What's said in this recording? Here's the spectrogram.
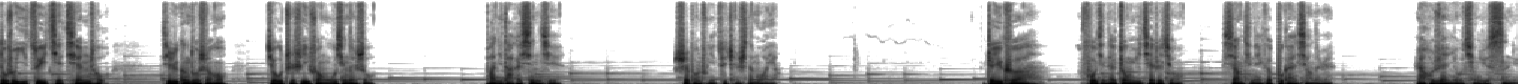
都说一醉解千愁，其实更多时候，酒只是一双无形的手，把你打开心结，释放出你最真实的模样。这一刻，父亲才终于借着酒，想起那个不敢想的人，然后任由情绪肆虐。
